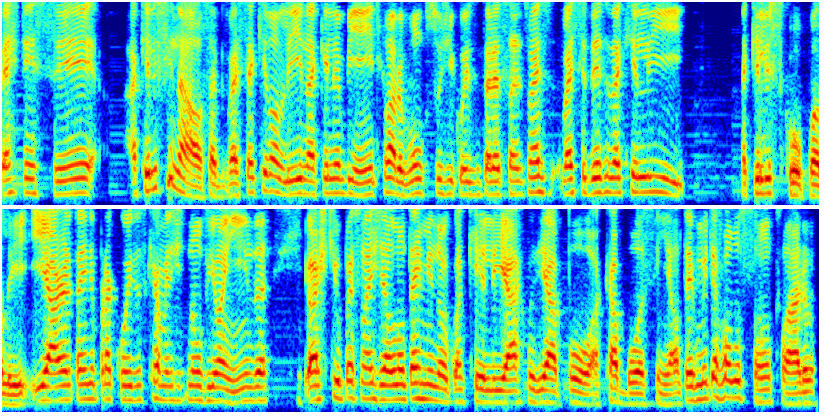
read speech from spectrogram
pertencer aquele final, sabe? Vai ser aquilo ali, naquele ambiente. Claro, vão surgir coisas interessantes, mas vai ser dentro daquele daquele escopo ali. E a Arya tá indo para coisas que realmente a gente não viu ainda. Eu acho que o personagem dela não terminou com aquele arco de, ah, pô, acabou assim. Ela teve muita evolução, claro.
